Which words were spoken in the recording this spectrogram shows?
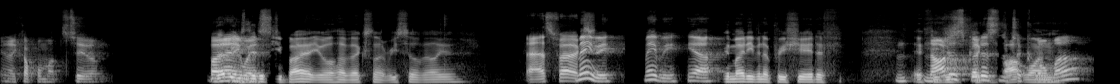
in a couple months too. But That means that anyways, if you buy it, you'll have excellent resale value. That's facts. maybe, maybe, yeah. They might even appreciate if If Not just, as good like, as the Tacoma.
